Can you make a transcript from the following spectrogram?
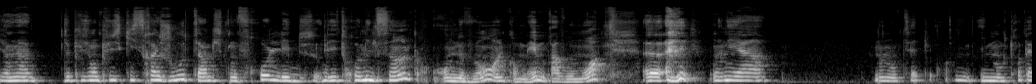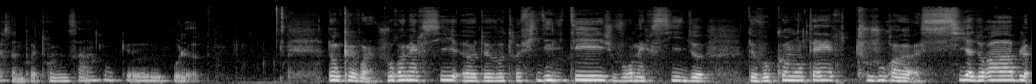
y en a de plus en plus qui se rajoutent, hein, puisqu'on frôle les, les 3005 en 9 ans, hein, quand même, bravo moi. Euh, on est à 97, je crois. Il, me manque 3 personnes pour être 3005, donc euh, voilà. Donc euh, voilà, je vous remercie de votre fidélité, je vous remercie de, de vos commentaires toujours si adorables.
